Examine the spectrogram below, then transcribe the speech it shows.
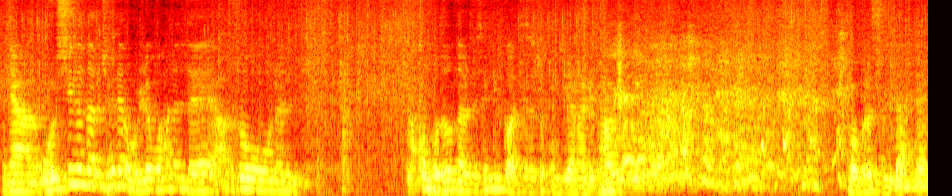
그냥 올 수 있는 날은 최대한 오려고 하는데 앞으로는 조금 못 오는 날도 생길 것 같아서 조금 미안하기도 하고 뭐 그렇습니다. 네.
